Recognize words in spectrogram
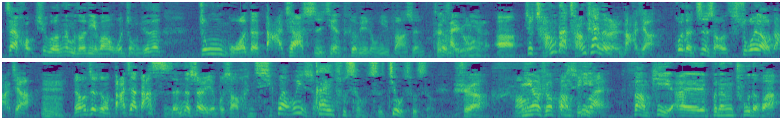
在好去过那么多地方，我总觉得中国的打架事件特别容易发生，特太容易了啊！就常打常看到人打架，或者至少说要打架，嗯，然后这种打架打死人的事儿也不少，很奇怪，为什么？该出手时就出手，是啊，你要说放屁。放屁，呃，不能出的话，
